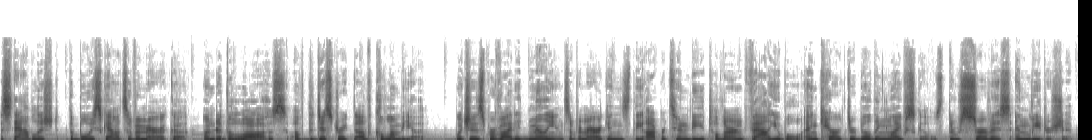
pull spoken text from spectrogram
established the Boy Scouts of America under the laws of the District of Columbia which has provided millions of Americans the opportunity to learn valuable and character building life skills through service and leadership.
